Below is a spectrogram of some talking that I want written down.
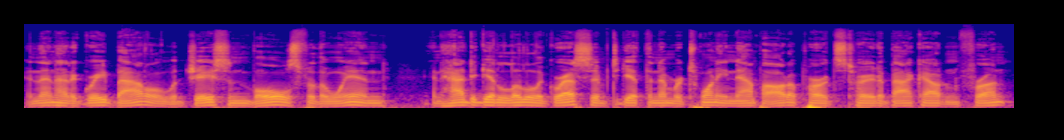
and then had a great battle with Jason Bowles for the win, and had to get a little aggressive to get the number 20 Napa Auto Parts Toyota back out in front.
